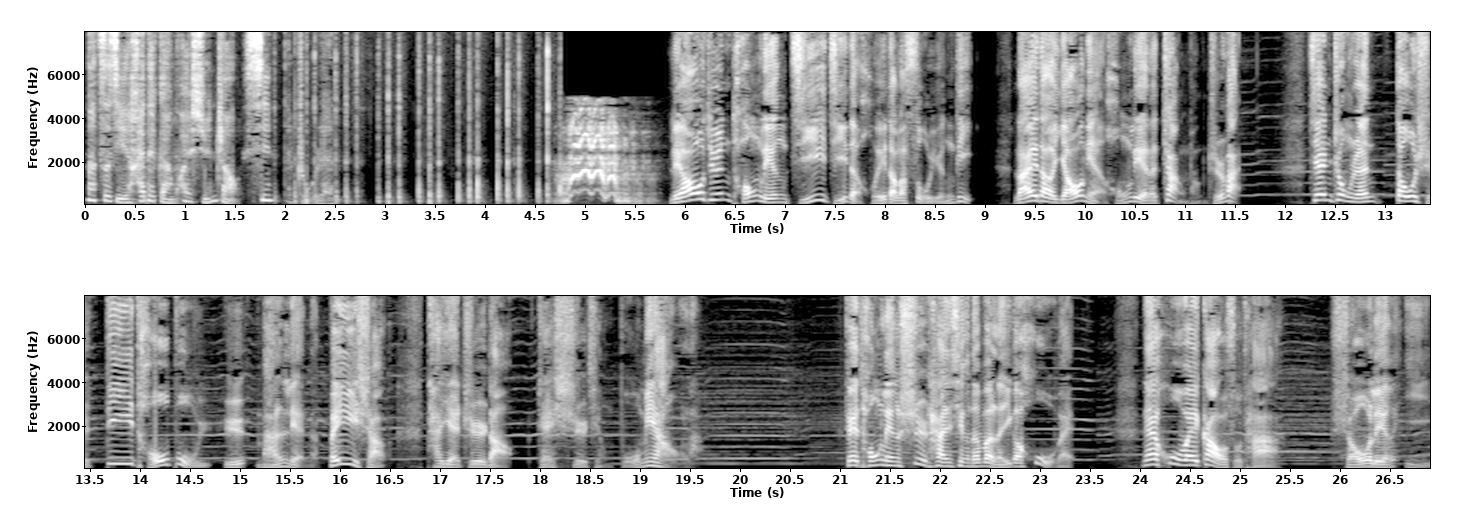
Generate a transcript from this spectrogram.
那自己还得赶快寻找新的主人。辽军统领急急地回到了宿营地，来到姚碾红烈的帐篷之外，见众人都是低头不语，满脸的悲伤，他也知道。这事情不妙了。这统领试探性的问了一个护卫，那护卫告诉他，首领已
